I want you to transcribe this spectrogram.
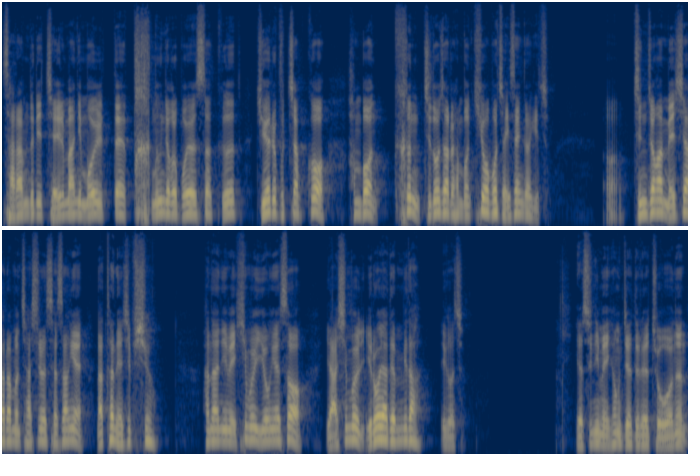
사람들이 제일 많이 모일 때 탁 능력을 보여서 그 기회를 붙잡고 한번 큰 지도자를 한번 키워보자 이 생각이죠. 어, 진정한 메시아라면 자신을 세상에 나타내십시오. 하나님의 힘을 이용해서 야심을 이뤄야 됩니다. 이거죠. 예수님의 형제들의 조언은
